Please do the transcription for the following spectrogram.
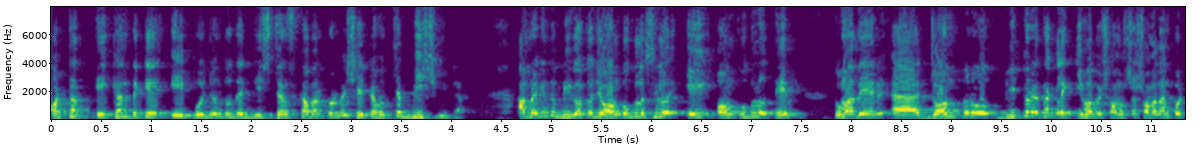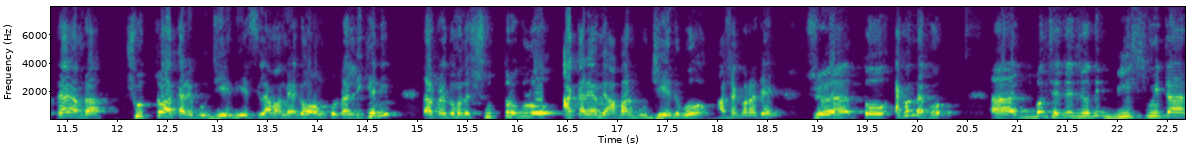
অর্থাৎ এইখান থেকে এই পর্যন্ত যে ডিস্টেন্স কভার করবে সেটা হচ্ছে বিশ মিটার। আমরা কিন্তু বিগত যে অঙ্কগুলো ছিল, এই অঙ্কগুলোতে তোমাদের যন্ত্র ভিতরে থাকলে কীভাবে সমস্যার সমাধান করতে হয়, আমরা সূত্র আকারে বুঝিয়ে দিয়েছিলাম। আমি আগে অঙ্কটা লিখে নিই, তারপরে তোমাদের সূত্রগুলো আকারে আমি আবার বুঝিয়ে দেবো, আশা করা যায়। তো এখন দেখো বলছে যে যদি বিশ মিটার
